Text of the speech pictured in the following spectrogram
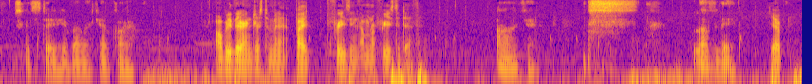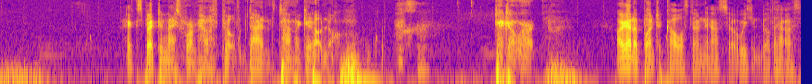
I'm just gonna stay here by my campfire. I'll be there in just a minute. By freezing, I'm gonna freeze to death. Oh, okay. Lovely. Yep. I expect a nice warm house built. I'm dying at the time I get up. No. Get to work. I got a bunch of cobblestone now, so we can build a house.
